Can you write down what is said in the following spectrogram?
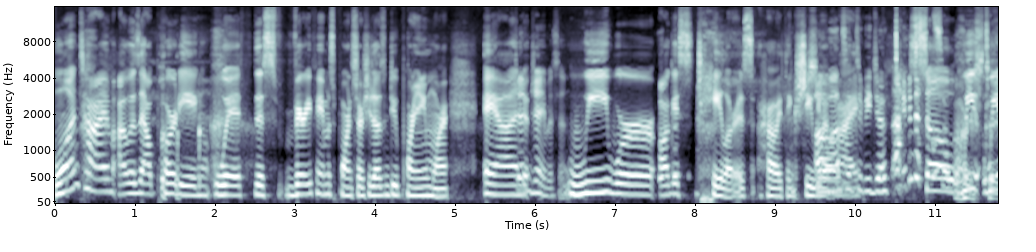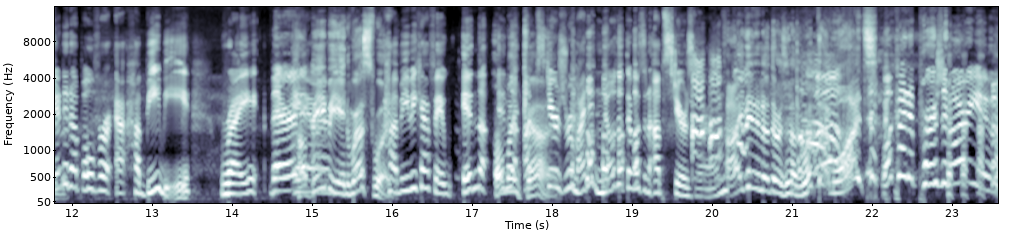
One time I was out partying with this very famous porn star. She doesn't do porn anymore. And Jenna Jameson. we were August Taylor is how I think she She went wants by. it to be just. so we, August we ended up over at Habibi, right? There it is. Habibi in Westwood. Habibi Cafe in the Oh in my the God. upstairs room. I didn't know that there was an upstairs room. I didn't know there was another. What the what? What kind of Persian are you?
